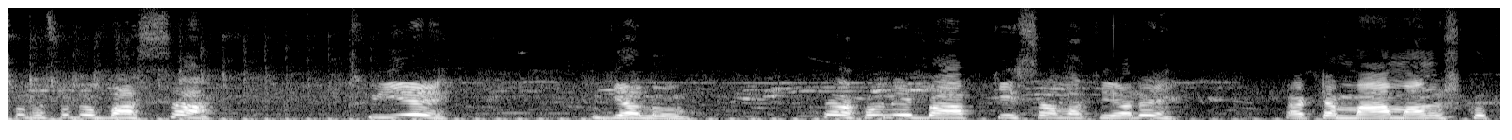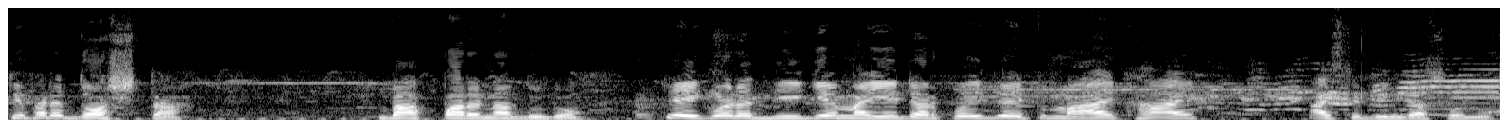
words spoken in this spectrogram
ছোটো ছোটো বাচ্চা, থুয়ে গেল। এখন এই বাপ কি চালাতে? আরে একটা মা মানুষ করতে পারে দশটা। বাপ পারে না দুটো। এই করে দিকে মাইয়েটার কই যে একটু মায় খায় আজকে দিনটা চলুক।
